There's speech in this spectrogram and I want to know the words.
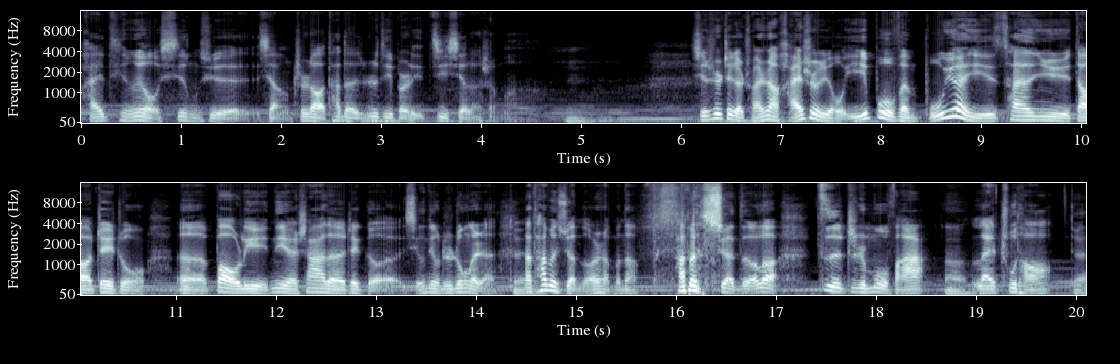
还挺有兴趣，想知道他的日记本里记写了什么。嗯，其实这个船上还是有一部分不愿意参与到这种呃暴力虐杀的这个行径之中的人。那他们选择了什么呢？他们 选择了自制木筏嗯，来出逃。对，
